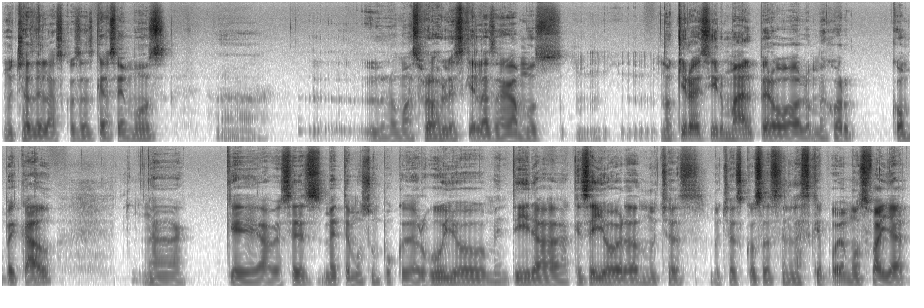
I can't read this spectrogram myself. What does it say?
muchas de las cosas que hacemos ah, lo más probable es que las hagamos, no quiero decir mal, pero a lo mejor con pecado, ah, que a veces metemos un poco de orgullo, mentira, qué sé yo, ¿verdad? Muchas, muchas cosas en las que podemos fallar,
